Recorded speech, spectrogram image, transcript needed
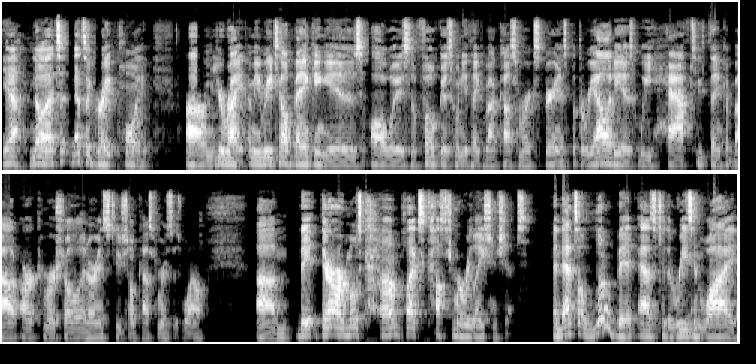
Yeah, no, that's a, that's a great point. Um, you're right. I mean, retail banking is always the focus when you think about customer experience, but the reality is we have to think about our commercial and our institutional customers as well. Um, they, they're our most complex customer relationships. And that's a little bit as to the reason why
